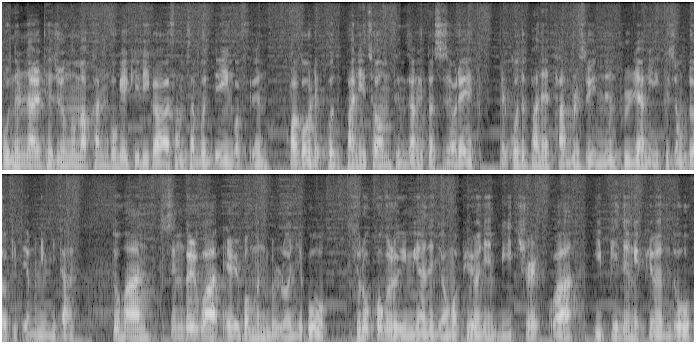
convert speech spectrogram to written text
오늘날 대중음악 한 곡의 길이가 3, 4분대인 것은 과거 레코드판이 처음 등장했던 시절에 레코드판에 담을 수 있는 분량이 그 정도였기 때문입니다. 또한 싱글과 앨범은 물론이고 수록곡을 의미하는 영어 표현인 미트랙과 EP 등의 표현도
